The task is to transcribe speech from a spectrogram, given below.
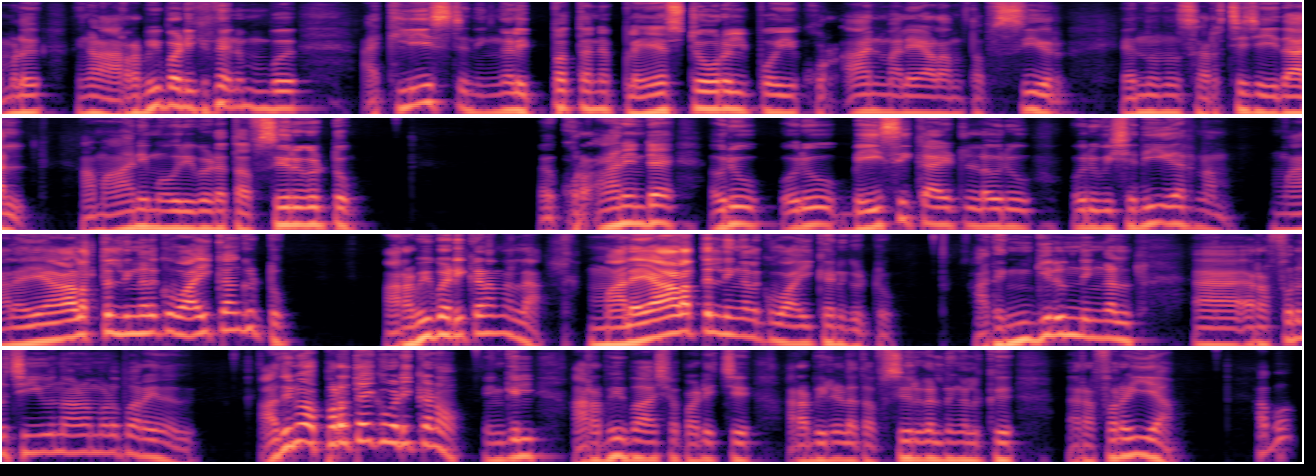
നമ്മൾ നിങ്ങൾ അറബി പഠിക്കുന്നതിന് മുമ്പ് അറ്റ്ലീസ്റ്റ് നിങ്ങൾ ഇപ്പം തന്നെ പ്ലേ സ്റ്റോറിൽ പോയി ഖുർആൻ മലയാളം തഫ്സീർ എന്നൊന്ന് സെർച്ച് ചെയ്താൽ അമാനി മൗരിയുടെ തഫ്സീർ കിട്ടും. ഖുർആാനിന്റെ ഒരു ഒരു ബേസിക് ആയിട്ടുള്ള ഒരു ഒരു വിശദീകരണം മലയാളത്തിൽ നിങ്ങൾക്ക് വായിക്കാൻ കിട്ടും. അറബി പഠിക്കണം എന്നല്ല മലയാളത്തിൽ നിങ്ങൾക്ക് വായിക്കാൻ കിട്ടും. അതെങ്കിലും നിങ്ങൾ റെഫർ ചെയ്യുമെന്നാണ് നമ്മൾ പറയുന്നത്. അതിനും അപ്പുറത്തേക്ക് പഠിക്കണോ? എങ്കിൽ അറബി ഭാഷ പഠിച്ച് അറബിയിലുള്ള തഫ്സീറുകൾ നിങ്ങൾക്ക് റെഫർ ചെയ്യാം. അപ്പോൾ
